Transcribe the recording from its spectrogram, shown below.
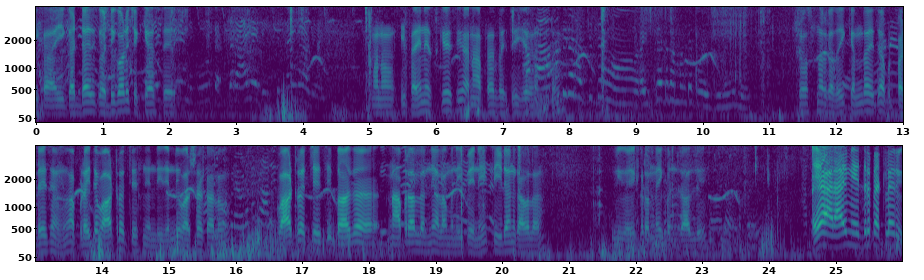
ఇక ఈ గడ్డ గడ్డి కూడా చెక్కేస్తే మనం ఈ పైన ఇసుకేసి ఆ నాపరాలు అయితే ఇవ్వాలనుకుంటాం చూస్తున్నారు కదా ఈ కింద అయితే అప్పుడు పడేసాము అప్పుడైతే వాటర్ వచ్చేసిందండి ఇదండి వర్షాకాలం. వాటర్ వచ్చేసి బాగా నాపరాళ్ళన్నీ అలా మునిగిపోయినాయి. తీయడానికి అవలా. ఇగో ఇక్కడ ఉన్నాయి కొన్ని రాళ్ళు. ఏ ఆ రాయి మీ ఇద్దరు పెట్టలేరు.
